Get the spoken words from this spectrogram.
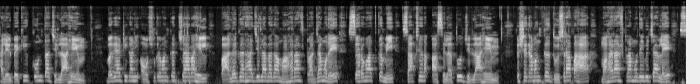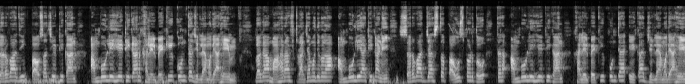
खालीलपैकी कोणता जिल्हा आहे? बघा या ठिकाणी ऑप्शन क्रमांक चार राहील. पालघर हा जिल्हा बघा महाराष्ट्र राज्यामध्ये सर्वात कमी साक्षर असलेला तो जिल्हा आहे. प्रश्न क्रमांक दुसरा पहा. महाराष्ट्रामध्ये विचारले सर्वाधिक पावसाचे ठिकाण आंबोली हे ठिकाण खालीलपैकी कोणत्या जिल्ह्यामध्ये आहे? बघा महाराष्ट्र राज्यामध्ये बघा आंबोली या ठिकाणी सर्वात जास्त पाऊस पडतो तर आंबोली हे ठिकाण खालीलपैकी कोणत्या एका जिल्ह्यामध्ये आहे?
